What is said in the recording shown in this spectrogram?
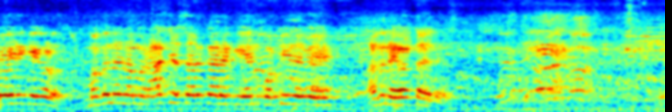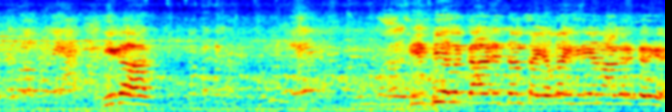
ಬೇಡಿಕೆಗಳು. ಮೊದಲು ನಮ್ಮ ರಾಜ್ಯ ಸರ್ಕಾರಕ್ಕೆ ಏನ್ ಕೊಟ್ಟಿದ್ದೇವೆ ಅದನ್ನ ಹೇಳ್ತಾ ಇದ್ದೇವೆ ಈಗ ಬಿ ಪಿ ಎಲ್ ಕಾರ್ಡ್ ಇದ್ದಂತ ಎಲ್ಲ ಹಿರಿಯ ನಾಗರಿಕರಿಗೆ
